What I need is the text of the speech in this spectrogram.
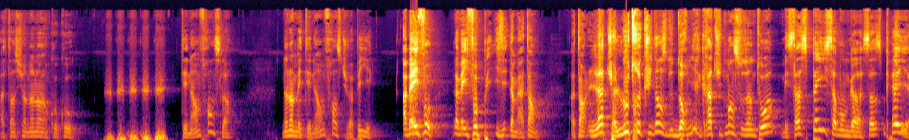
attention, non, non, Coco, t'es né en France là. Non, non, mais t'es né en France, tu vas payer. Ah ben il faut, non mais il faut, non mais attends. Attends, là, tu as l'outrecuidance de dormir gratuitement sous un toit, mais ça se paye, ça, mon gars, ça se paye.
